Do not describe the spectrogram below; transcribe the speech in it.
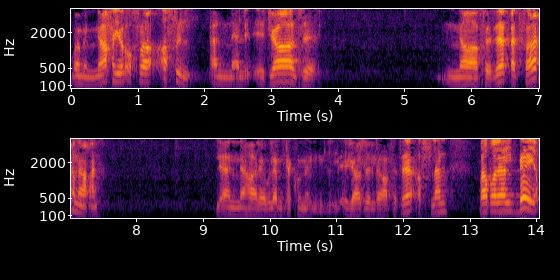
ومن ناحية أخرى أصل أن الإجازة نافذة قد فرغنا عنه لأنها لو لم تكن الإجازة النافذة أصلا بطل البيع.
